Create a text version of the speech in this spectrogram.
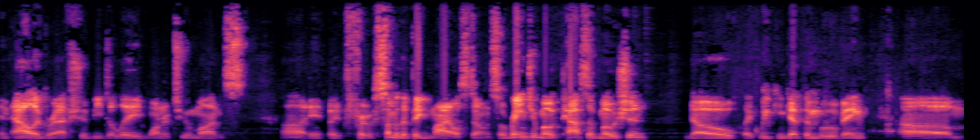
an allograft should be delayed one or two months uh, it, for some of the big milestones. So range of motion, passive motion, no, like we can get them moving. Um,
